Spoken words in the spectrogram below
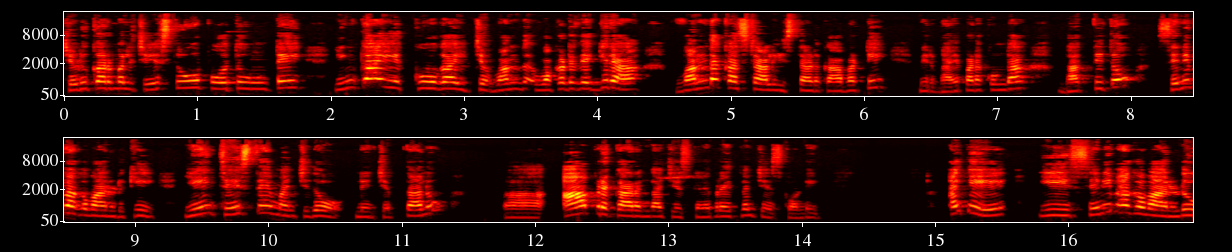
చెడు కర్మలు చేస్తూ పోతూ ఉంటే ఇంకా ఎక్కువగా ఇచ్చే వంద ఒకటి దగ్గర వంద కష్టాలు ఇస్తాడు కాబట్టి మీరు భయపడకుండా భక్తితో శని భగవానుడికి ఏం చేస్తే మంచిదో నేను చెప్తాను. ఆ, ఆ ప్రకారంగా చేసుకునే ప్రయత్నం చేసుకోండి. అయితే ఈ శని భగవానుడు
